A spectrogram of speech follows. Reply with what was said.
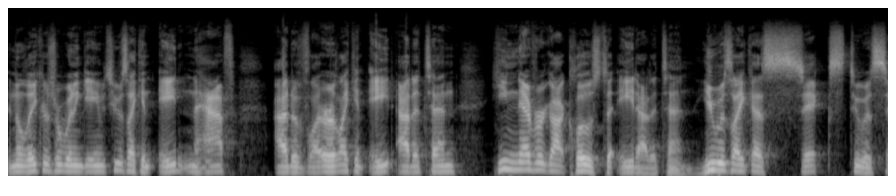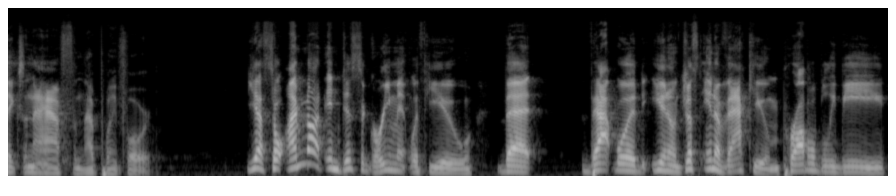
and the Lakers were winning games. He was like an eight and a half out of like or like an eight out of ten. He never got close to eight out of ten. He was like a six to a six and a half from that point forward. Yeah, so I'm not in disagreement with you that that would, you know, just in a vacuum probably be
